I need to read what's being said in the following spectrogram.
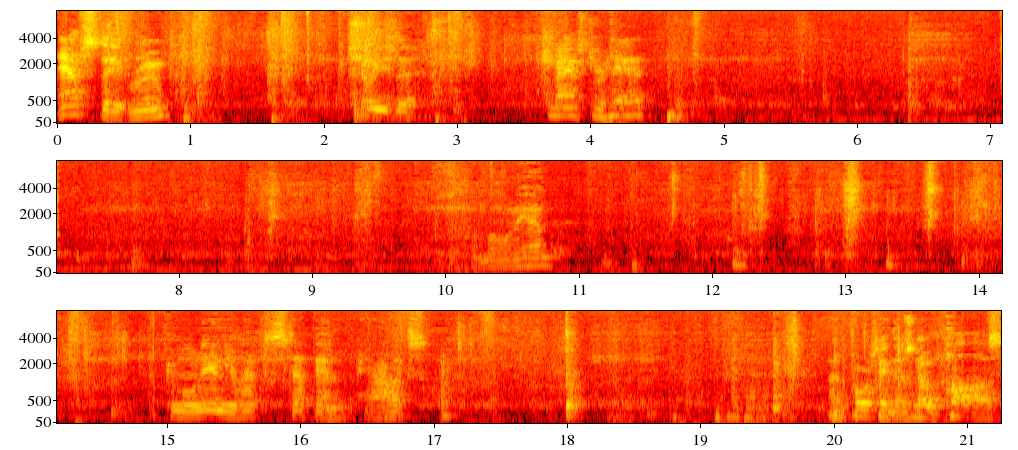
aft stateroom, show you the master head. Come on in. Come on in, you'll have to step in, Alex. Unfortunately, there's no pause.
